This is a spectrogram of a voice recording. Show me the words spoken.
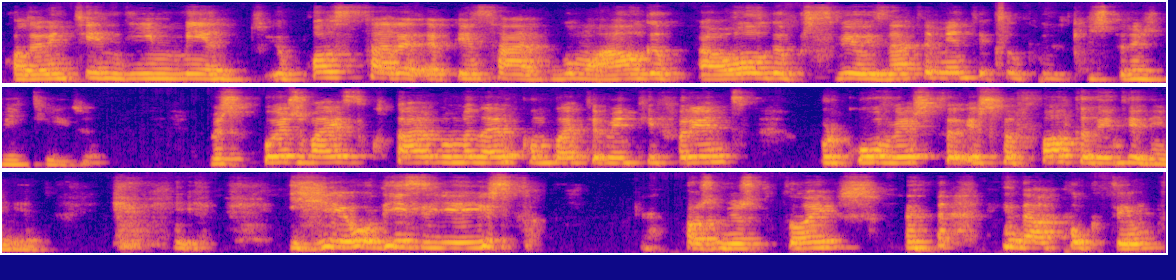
qual é o entendimento. Eu posso estar a, pensar, bom, a Olga, a Olga percebeu exatamente aquilo que lhe quis transmitir, mas depois vai executar de uma maneira completamente diferente porque houve esta, esta falta de entendimento. E eu dizia isto aos meus botões ainda há pouco tempo,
